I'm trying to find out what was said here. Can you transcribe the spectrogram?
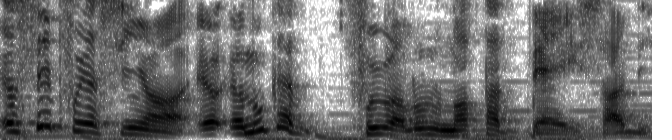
Eu- sempre fui assim, ó. Eu, eu nunca fui o aluno nota 10, sabe?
